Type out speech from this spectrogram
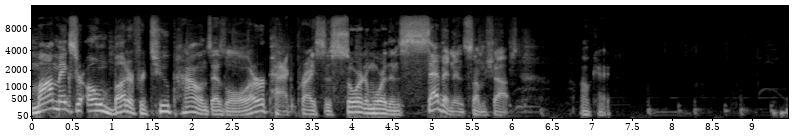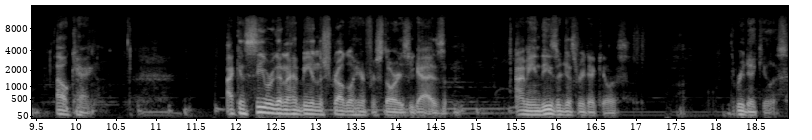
Mom makes her own butter for two pounds as Lurpak prices soar to more than seven in some shops. Okay. Okay. I can see we're gonna be in the struggle here for stories, you guys. I mean, these are just ridiculous. Ridiculous.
